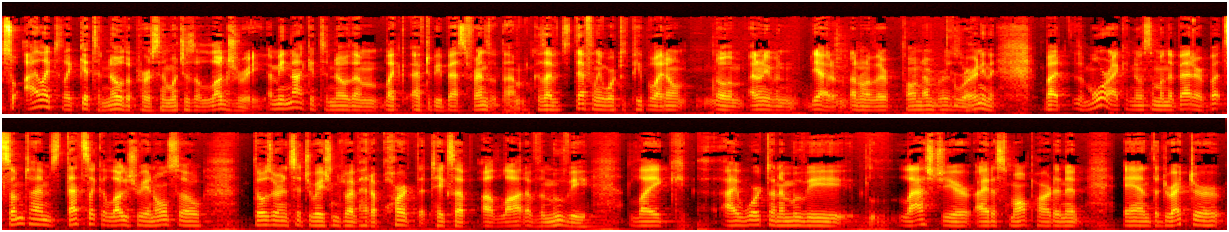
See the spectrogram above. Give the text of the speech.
So I like to like get to know the person, which is a luxury. I mean, not get to know them like I have to be best friends with them because I've definitely worked with people I don't know them. I don't even yeah, I don't, I don't know their phone numbers or anything. But the more I can know someone, the better. But sometimes that's like a luxury, and also those are in situations where I've had a part that takes up a lot of the movie. Like I worked on a movie last year. I had a small part in it, and the director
